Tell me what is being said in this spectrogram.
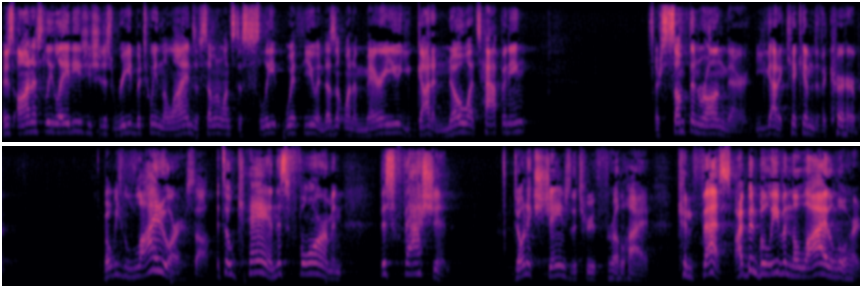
Just honestly, ladies, you should just read between the lines. If someone wants to sleep with you and doesn't want to marry you, you got to know what's happening. There's something wrong there. You got to kick him to the curb. But we lie to ourselves. It's okay in this form and this fashion. Don't exchange the truth for a lie. Confess, I've been believing the lie, Lord.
